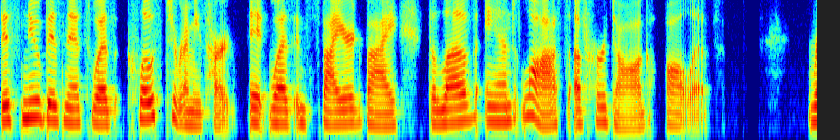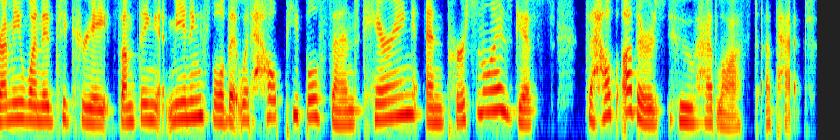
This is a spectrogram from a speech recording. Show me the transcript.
This new business was close to Remy's heart. It was inspired by the love and loss of her dog, Olive. Remy wanted to create something meaningful that would help people send caring and personalized gifts to help others who had lost a pet.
